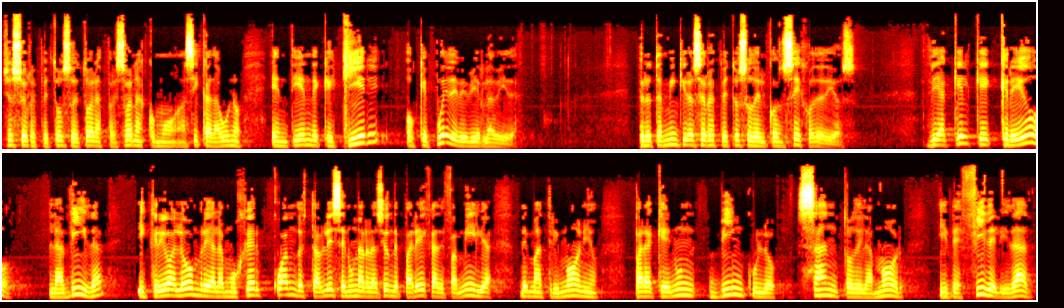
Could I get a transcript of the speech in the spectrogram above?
Yo soy respetuoso de todas las personas como así cada uno entiende que quiere o que puede vivir la vida. Pero también quiero ser respetuoso del consejo de Dios, de aquel que creó la vida y creó al hombre y a la mujer cuando establecen una relación de pareja, de familia, de matrimonio, para que en un vínculo santo del amor y de fidelidad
